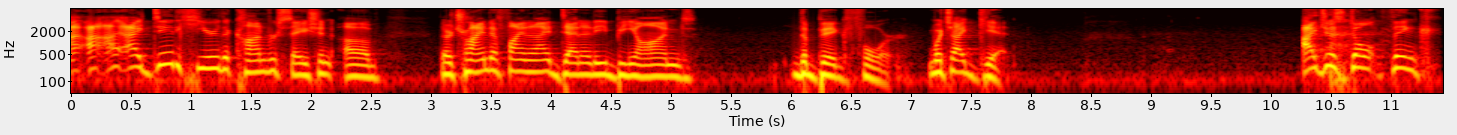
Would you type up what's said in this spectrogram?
I, I, I did hear the conversation of they're trying to find an identity beyond the big four, which I get. I just don't think.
